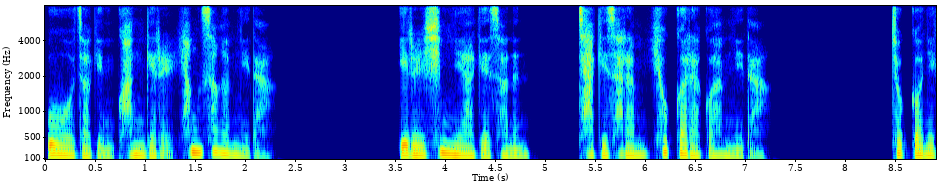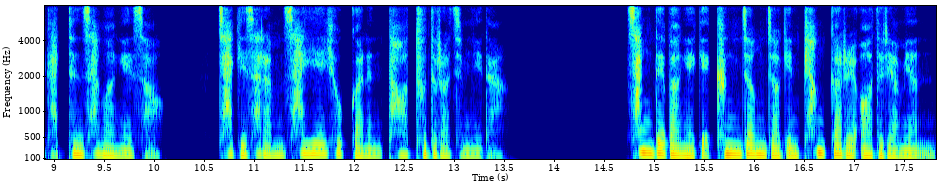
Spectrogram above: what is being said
우호적인 관계를 형성합니다. 이를 심리학에서는 자기 사람 효과라고 합니다. 조건이 같은 상황에서 자기 사람 사이의 효과는 더 두드러집니다. 상대방에게 긍정적인 평가를 얻으려면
